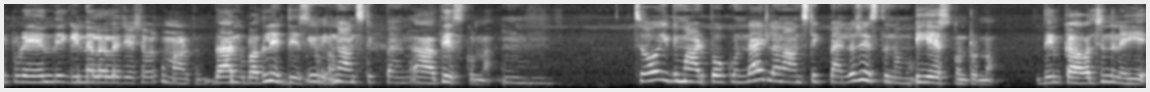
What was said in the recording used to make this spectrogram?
ఇప్పుడు ఏంది గిన్నెలలో చేసే వరకు మాడుతుంది. దానికి బదులు ఇది తీసుకున్నా. తీసుకున్నా. సో ఇది మాడిపోకుండా ఇట్లా నాన్ స్టిక్ ప్యాన్లో చేస్తున్నాము. నెయ్యి వేసుకుంటున్నాం. దీనికి కావాల్సింది నెయ్యి.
